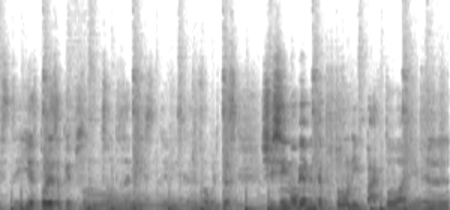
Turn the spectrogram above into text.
Este, y es por eso que son, dos de mis, de mis canciones favoritas. Shishim obviamente pues tuvo un impacto a nivel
